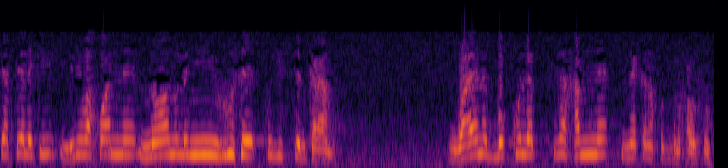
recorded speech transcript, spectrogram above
settee la ki li ñu waxoon ne noonu la ñuy ruse ku gis seen karaama waaye nag bokkul ak ki nga xam ne nekk na xutbul xaw suuf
